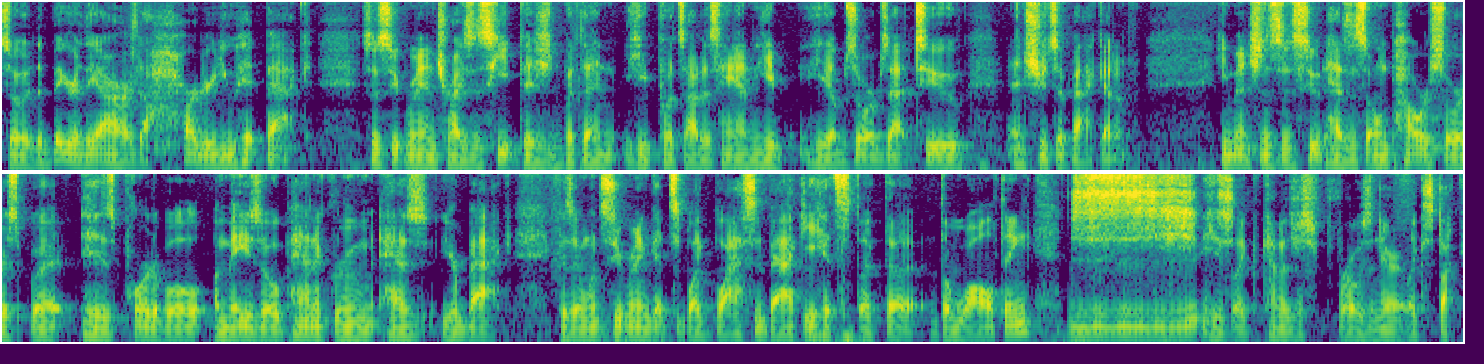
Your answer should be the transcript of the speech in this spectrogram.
so the bigger they are, the harder you hit back. So Superman tries his heat vision, but then he puts out his hand, he, he absorbs that too, and shoots it back at him. He mentions the suit has its own power source, but his portable Amazo panic room has your back. Because then when Superman gets like blasted back, he hits like the, the wall thing. He's like kind of just frozen there, like stuck.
